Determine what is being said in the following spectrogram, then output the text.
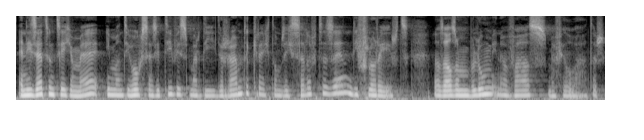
En die zei toen tegen mij, iemand die hoogsensitief is, maar die de ruimte krijgt om zichzelf te zijn, die floreert. Dat is als een bloem in een vaas met veel water.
